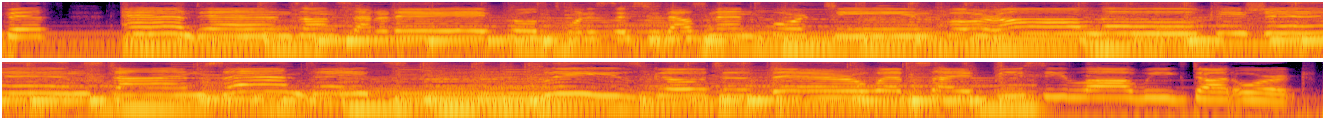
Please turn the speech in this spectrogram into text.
5th and ends on Saturday, April 26, 2014. For all locations, times, and dates, please go to their website, bclawweek.org.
